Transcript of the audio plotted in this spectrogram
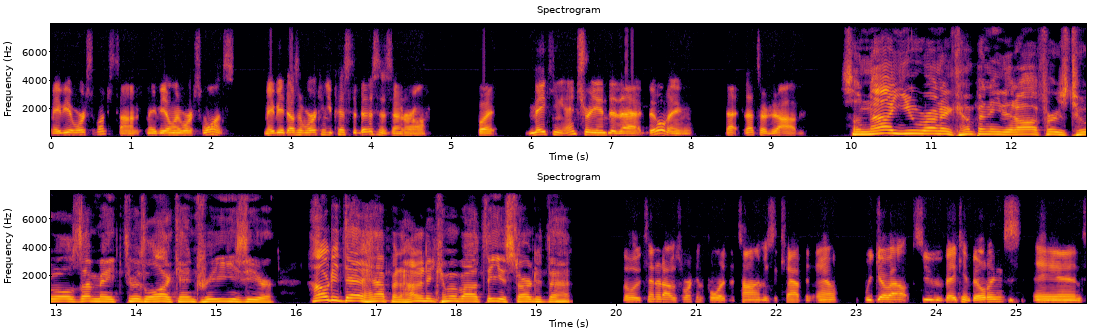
Maybe it works a bunch of times. Maybe it only works once. Maybe it doesn't work and you piss the business owner off. But making entry into that building, that that's our job. So now you run a company that offers tools that make through the lock entry easier. How did that happen? How did it come about that you started that? The lieutenant I was working for at the time, he's a captain now. We go out to vacant buildings, and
